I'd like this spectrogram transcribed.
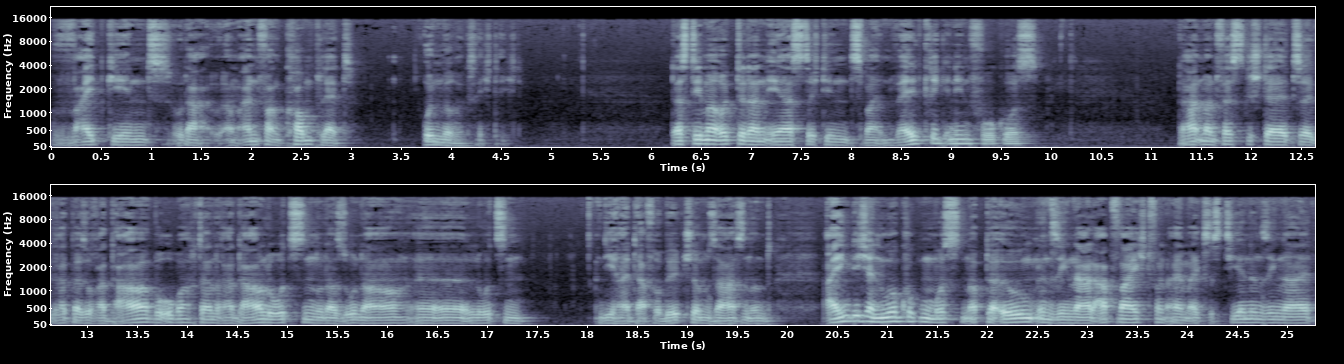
weitgehend oder am Anfang komplett unberücksichtigt. Das Thema rückte dann erst durch den Zweiten Weltkrieg in den Fokus. Da hat man festgestellt, äh, gerade bei so Radarbeobachtern, Radarlotsen oder Sonarlotsen, äh, die halt da vor Bildschirmen saßen und eigentlich ja nur gucken mussten, ob da irgendein Signal abweicht von einem existierenden Signal.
